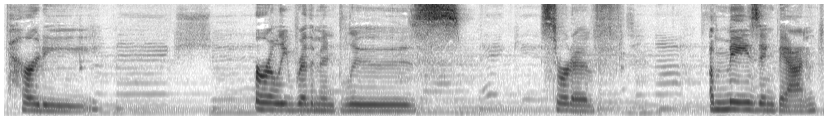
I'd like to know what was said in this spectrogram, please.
party, early rhythm and blues, sort of amazing band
